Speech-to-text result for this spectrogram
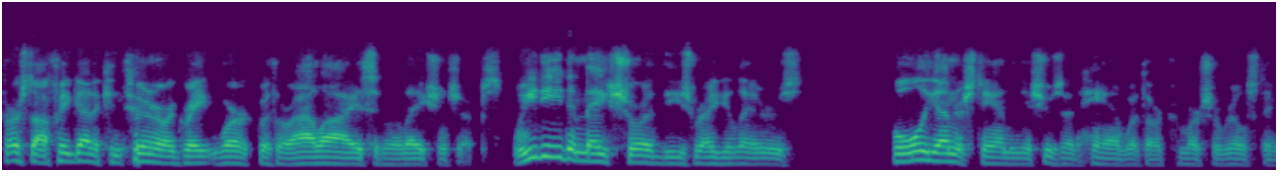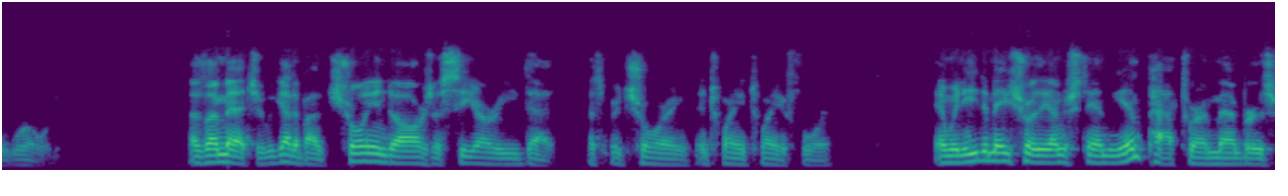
first off, we got to continue our great work with our allies and relationships. We need to make sure that these regulators fully understand the issues at hand with our commercial real estate world. As I mentioned, we got about a trillion dollars of CRE debt that's maturing in 2024. And we need to make sure they understand the impact to our members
